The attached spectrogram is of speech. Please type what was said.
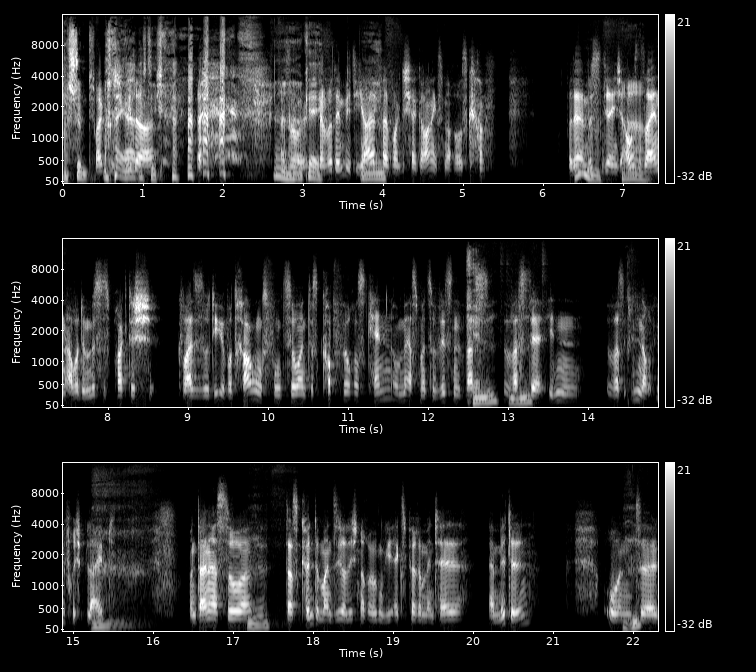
Ach, stimmt. praktisch ja, wieder. Richtig. also okay. da würde im Idealfall Nein. praktisch ja gar nichts mehr rauskommen. Weil da hm. müssten die eigentlich ah. außen sein, aber du müsstest praktisch quasi so die Übertragungsfunktion des Kopfhörers kennen, um erstmal zu wissen, was, was mhm. der innen, was innen noch übrig bleibt. Ah. Und dann hast du, mhm. das könnte man sicherlich noch irgendwie experimentell ermitteln und mhm. äh,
